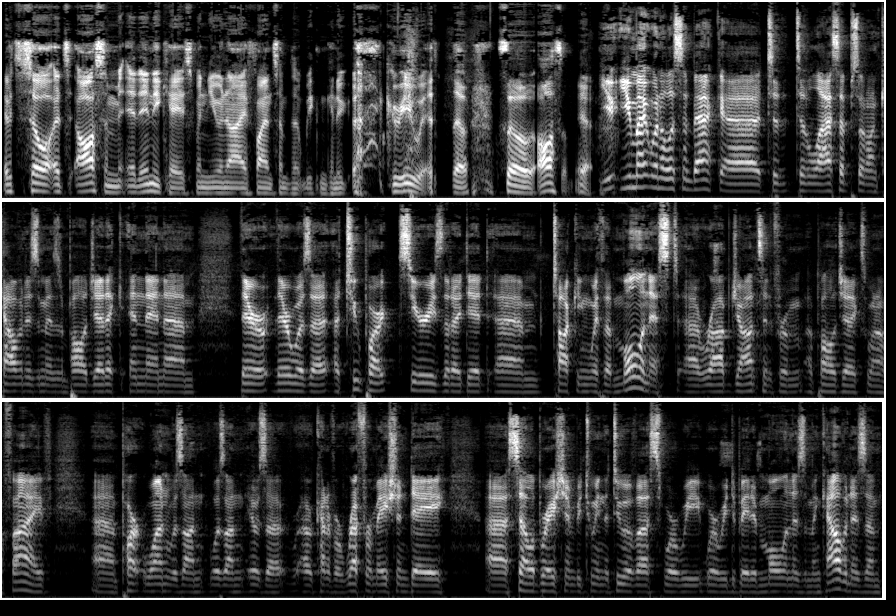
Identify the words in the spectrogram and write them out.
it's so it's awesome in any case when you and I find something that we can, can agree with. So so awesome, yeah. You you might want to listen back uh, to to the last episode on Calvinism as an apologetic, and then um, there there was a, a two part series that I did um, talking with a Molinist, uh, Rob Johnson from Apologetics 105. Uh, part one was on was on it was a, a kind of a Reformation Day uh, celebration between the two of us where we where we debated Molinism and Calvinism.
